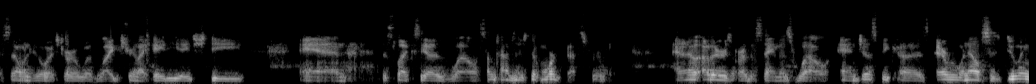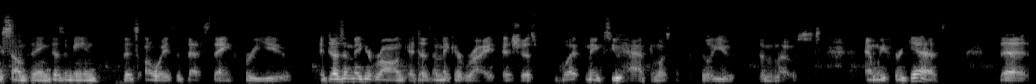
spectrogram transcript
as someone who always struggled with like extreme like ADHD and dyslexia as well, sometimes it just didn't work best for me. And I know others are the same as well. And just because everyone else is doing something doesn't mean that's always the best thing for you. It doesn't make it wrong. It doesn't make it right. It's just what makes you happy, what's going to fulfill you the most. And we forget that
